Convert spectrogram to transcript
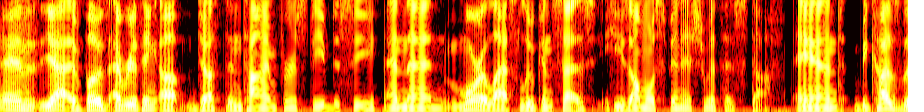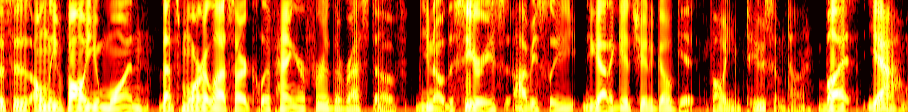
and yeah, it blows everything up just in time for Steve to see. And then, more or less, Lukin says he's almost finished with his stuff. And because this is only volume one, that's more or less our cliffhanger for the rest of you know the series. Obviously, you got to get you to go get volume two sometime. But yeah,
